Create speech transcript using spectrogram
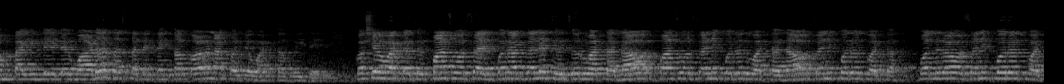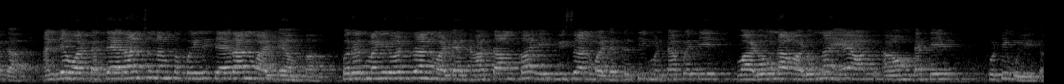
आमकां इल्लें इल्लें वाडत आसता तें तांकां कळना कशें वाडटा पळय तें. कशें वाडटा तर पांच वर्सां पराग जाल्यार थंयसर वाडटा धा पांच वर्सांनी परत वाडटा धा वर्सांनी परत वाडटा पंदरा वर्सांनी परत वाडटा आनी जे वाडटा तेरानसून आमकां पयलीं तेरान वाडलें आमकां. परत मागीर अठरान वाडले आनी आतां आमकां एकविसान वाडले तर ती म्हणटा पळय ती वाडोवंक ना वाडोवंक ना हें हांव हांव म्हणटा ती खोटी उलयता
